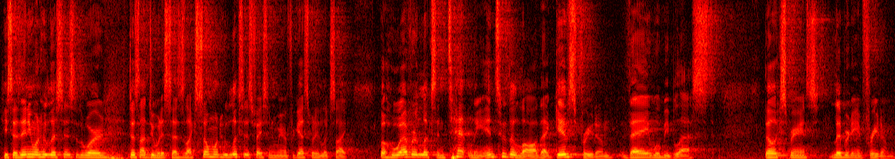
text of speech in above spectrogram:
He says anyone who listens to the word does not do what it says. Like someone who looks at his face in the mirror and forgets what he looks like but whoever looks intently into the law that gives freedom they will be blessed. They'll experience liberty and freedom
